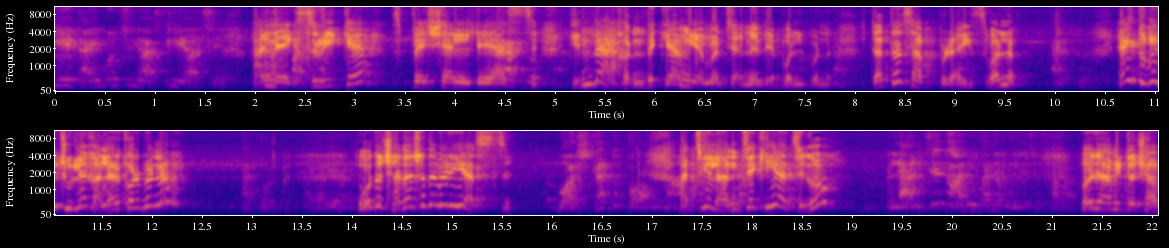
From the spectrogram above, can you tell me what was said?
ইয়ে ইয়ে আর নেক্সট উইকে স্পেশাল ডে আসছে কিন্তু এখন থেকে আমি আমার চ্যানেলে বলব না। তা তো সারপ্রাইজ বলো। এই তুমি চুলে কালার করবে না। তোমার তো সাদা সাদা বেরিয়ে আসছে। আজকে লাঞ্চে কি আছে গো? ওই যে আমি তো সব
